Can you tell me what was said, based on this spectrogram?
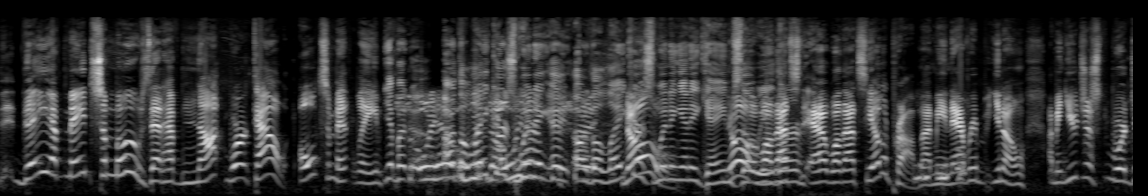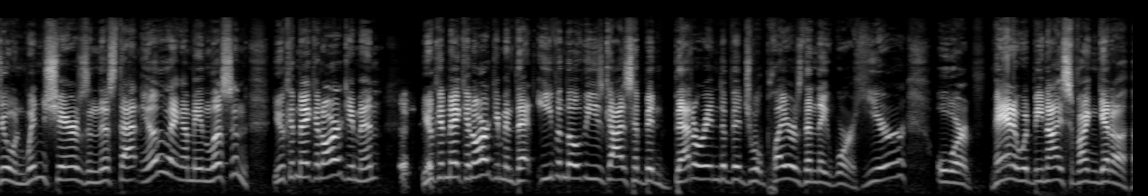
They have made some moves that have not worked out. Ultimately, yeah, but are the Lakers winning? hey, Are the Lakers winning any games? No, though, well, either? that's uh, well, that's the other problem. I mean, every you know, I mean, you just were doing win shares and this, that, and the other thing. I mean, listen, you can make an argument. You can make an argument that even though these guys have been better individual players than they were here, or man, it would be nice if I can get a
